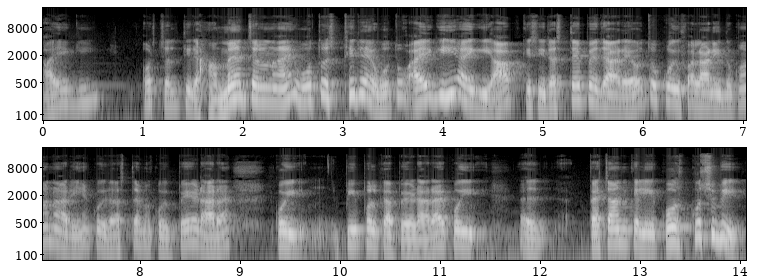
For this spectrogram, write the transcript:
आएगी और चलती रहे। हमें चलना है, वो तो स्थिर है, वो तो आएगी ही आएगी। आप किसी रास्ते पे जा रहे हो तो कोई फलानी दुकान आ रही है, कोई रास्ते में कोई पेड़ आ रहा है, कोई पीपल का पेड़ आ रहा है, कोई पहचान के लिए कुछ कुछ भी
